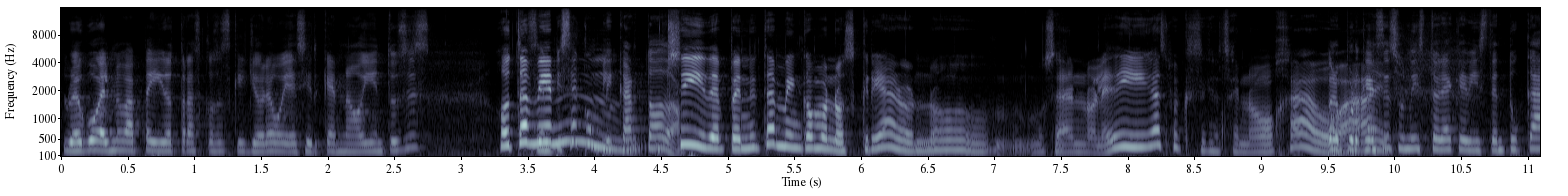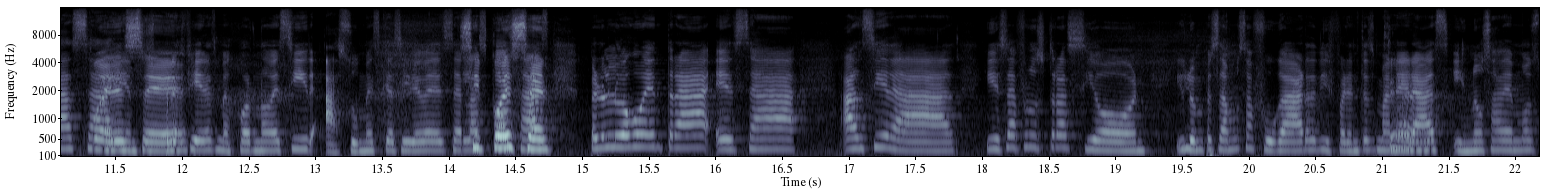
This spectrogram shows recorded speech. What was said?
luego él me va a pedir otras cosas que yo le voy a decir que no y entonces O también. empieza a complicar todo. Sí, depende también cómo nos criaron, ¿no? O sea, no le digas porque se, se enoja. O, pero porque ay. esa es una historia que viste en tu casa y entonces ser. prefieres mejor no decir, asumes que así debe de ser Sí, las puede cosas, ser. pero luego entra esa ansiedad y esa frustración y lo empezamos a fugar de diferentes maneras y no sabemos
